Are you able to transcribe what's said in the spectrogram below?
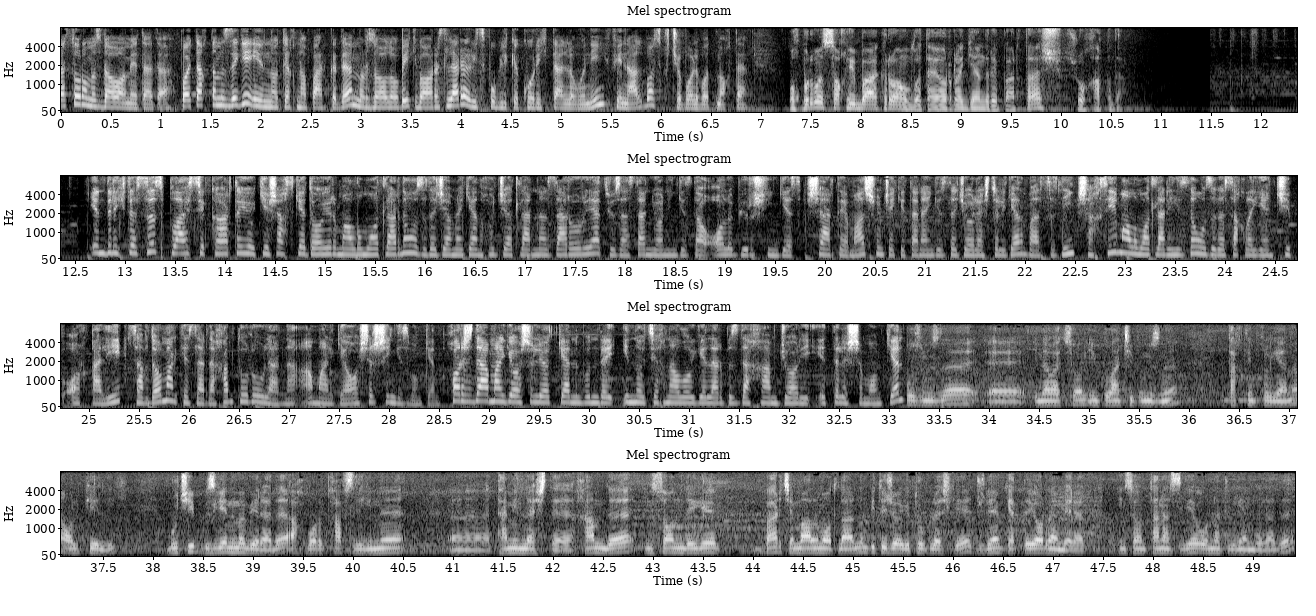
dasturimiz davom etadi. Poytaxtimizdagi inno texnoparkida mirzo ulug'bek vorislari respublika ko'rik tanlovining final bosqichi bo'lib o'tmoqda. Muxbirimiz sohiba akromova tayyorlagan reportaj shu haqida. Endilikda siz plastik karta yoki shaxsga doir ma'lumotlarni o'zida jamlagan hujjatlarni zaruriyat yuzasidan yoningizda olib yurishingiz shart emas. Shunchaki tanangizda joylashtirilgan va sizning shaxsiy ma'lumotlaringizni o'zida saqlagan chip orqali savdo markazlarida ham to'lovlarni amalga oshirishingiz mumkin. Xorijda amalga oshirilayotgan bunday innotexnologiyalar bizda ham joriy etilishi mumkin. O'zimizda e, innovatsion implant chipimizni taqdim qilgani olib keldik. Bu chip bizga nima beradi? Axborot xavfsizligini ta'minlashda hamda insondagi barcha ma'lumotlarni bitta joyga to'plashga juda yam katta yordam beradi. Inson tanasiga o'rnatilgan bo'ladi.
